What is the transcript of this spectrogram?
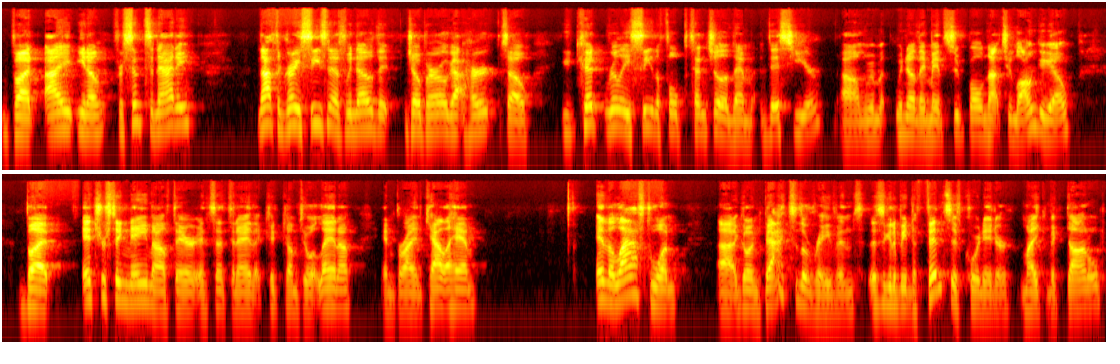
but I, you know, for Cincinnati, not the great season as we know that Joe Burrow got hurt. So you couldn't really see the full potential of them this year. Um, we, we know they made Super Bowl not too long ago, but interesting name out there in Cincinnati that could come to Atlanta and Brian Callahan. And the last one, uh, going back to the Ravens, this is going to be defensive coordinator Mike Macdonald.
